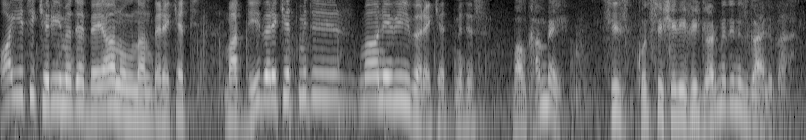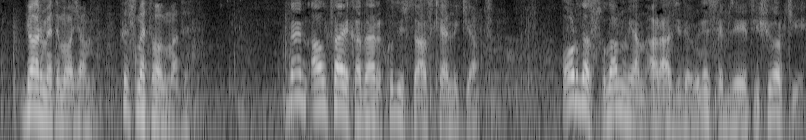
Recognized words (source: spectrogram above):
Ayeti kerimede beyan olunan bereket maddi bereket midir, manevi bereket midir? Balkan Bey, siz Kudüs-i Şerif'i görmediniz galiba. Görmedim hocam. Kısmet olmadı. Ben altı ay kadar Kudüs'te askerlik yaptım. Orada sulanmayan arazide öyle sebze yetişiyor ki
